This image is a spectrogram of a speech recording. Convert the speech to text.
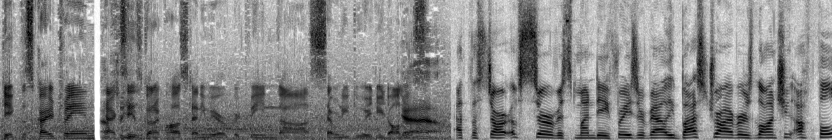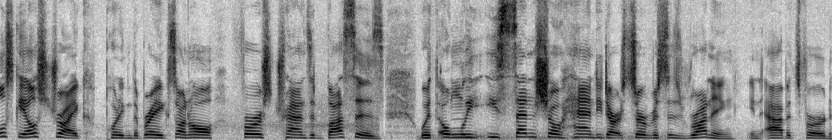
take the SkyTrain. Taxi is going to cost anywhere between uh, 70 to 80 dollars. Yeah. At the start of service Monday, Fraser Valley bus drivers launching a full scale strike, putting the brakes on all First Transit buses, with only essential HandyDART services running in Abbotsford,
